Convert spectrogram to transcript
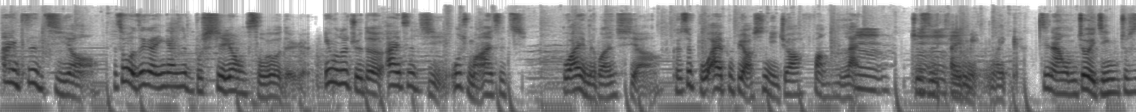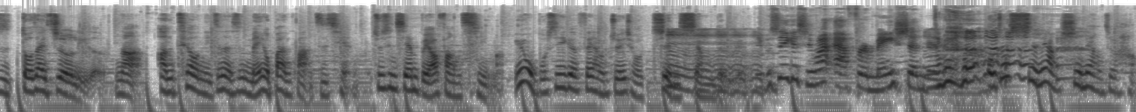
爱自己哦，可是我这个应该是不适用所有的人，因为我都觉得爱自己，为什么爱自己？不爱也没关系啊，可是不爱不表示你就要放烂，嗯，就是 I mean like，既然我们就已经就是都在这里了，那 until 你真的是没有办法之前，就是先不要放弃嘛。因为我不是一个非常追求正向的人，你不是一个喜欢 affirmation 的人，我就适量适量就好。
